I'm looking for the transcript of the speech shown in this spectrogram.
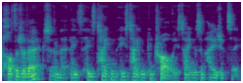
positive act, and that he's he's taking he's taking control, he's taking some agency.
